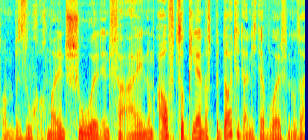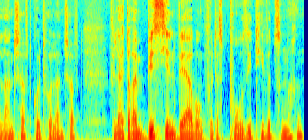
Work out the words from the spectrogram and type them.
vom Besuch auch mal in Schulen, in Vereinen, um aufzuklären, was bedeutet eigentlich der Wolf in unserer Landschaft, Kulturlandschaft. Vielleicht auch ein bisschen Werbung für das Positive zu machen,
